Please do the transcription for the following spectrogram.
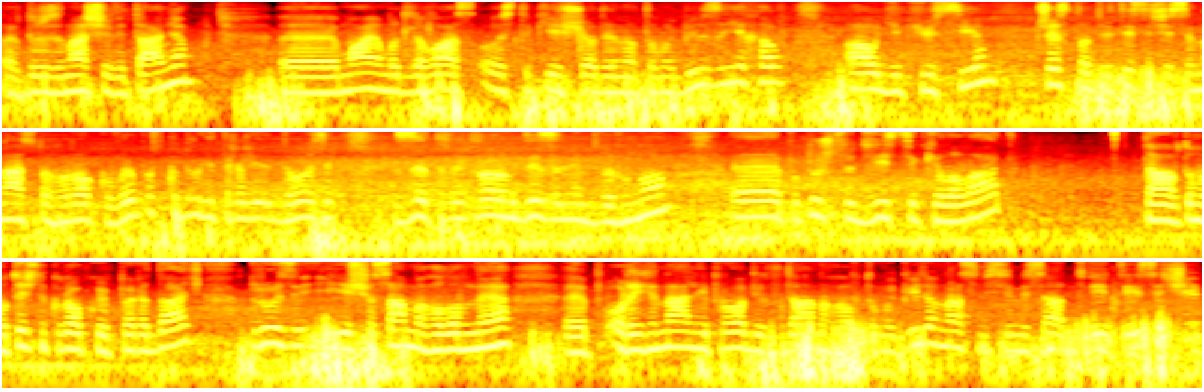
Так, друзі, наші вітання. Е, маємо для вас ось такий ще один автомобіль заїхав. Audi Q7, чисто 2017 року випуску, другі друзі, з 3-літровим дизельним двигуном, е, потужністю 200 кВт. Та автоматичною коробкою передач, друзі. І що саме головне, е, оригінальний пробіг даного автомобіля у нас 82 тисячі.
